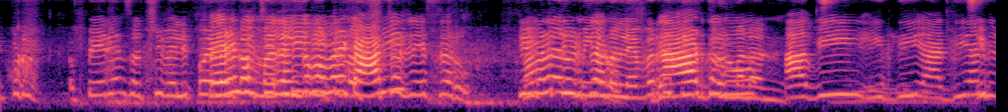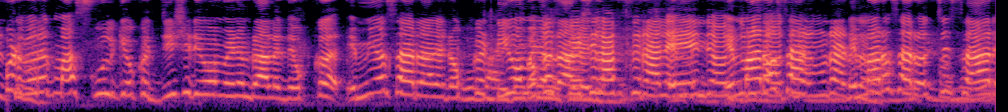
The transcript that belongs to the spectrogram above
ఇప్పుడు పేరెంట్స్ వచ్చి వెళ్ళిపోయారు టార్చర్ చేస్తారు. అవి ఇది అది ఇప్పటి వరకు మా స్కూల్కి ఒక జీసీడీఓ మేడం రాలేదు ఒక్క ఎంఈఓ సార్ రాలేదు ఒక్క DO madam MRO sir. MRO sir వచ్చి సార్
